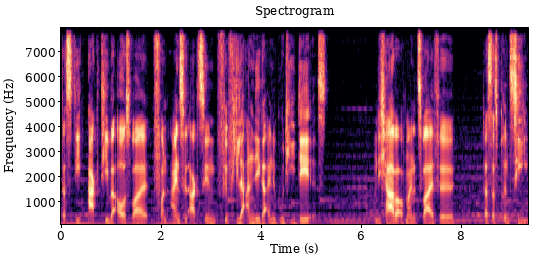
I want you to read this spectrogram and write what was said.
dass die aktive Auswahl von Einzelaktien für viele Anleger eine gute Idee ist. Und ich habe auch meine Zweifel, dass das Prinzip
